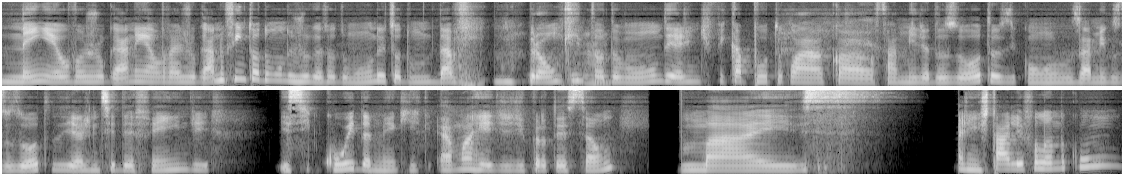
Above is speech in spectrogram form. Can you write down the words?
nem eu vou julgar, nem ela vai julgar. No fim, todo mundo julga todo mundo e todo mundo dá bronca em uhum. todo mundo e a gente fica puto com a, com a família dos outros e com os amigos dos outros e a gente se defende e se cuida meio que é uma rede de proteção, mas a gente tá ali falando com,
